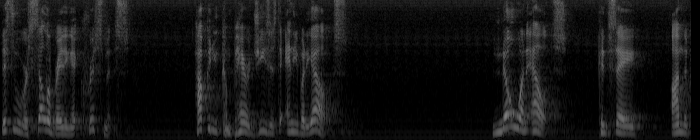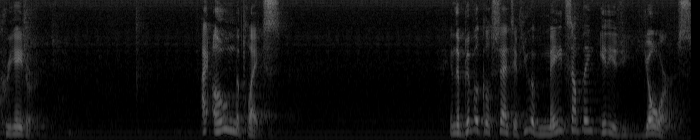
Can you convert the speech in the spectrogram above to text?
This is who we're celebrating at Christmas. How can you compare Jesus to anybody else? No one else can say, I'm the creator. I own the place. In the biblical sense, if you have made something, it is yours.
